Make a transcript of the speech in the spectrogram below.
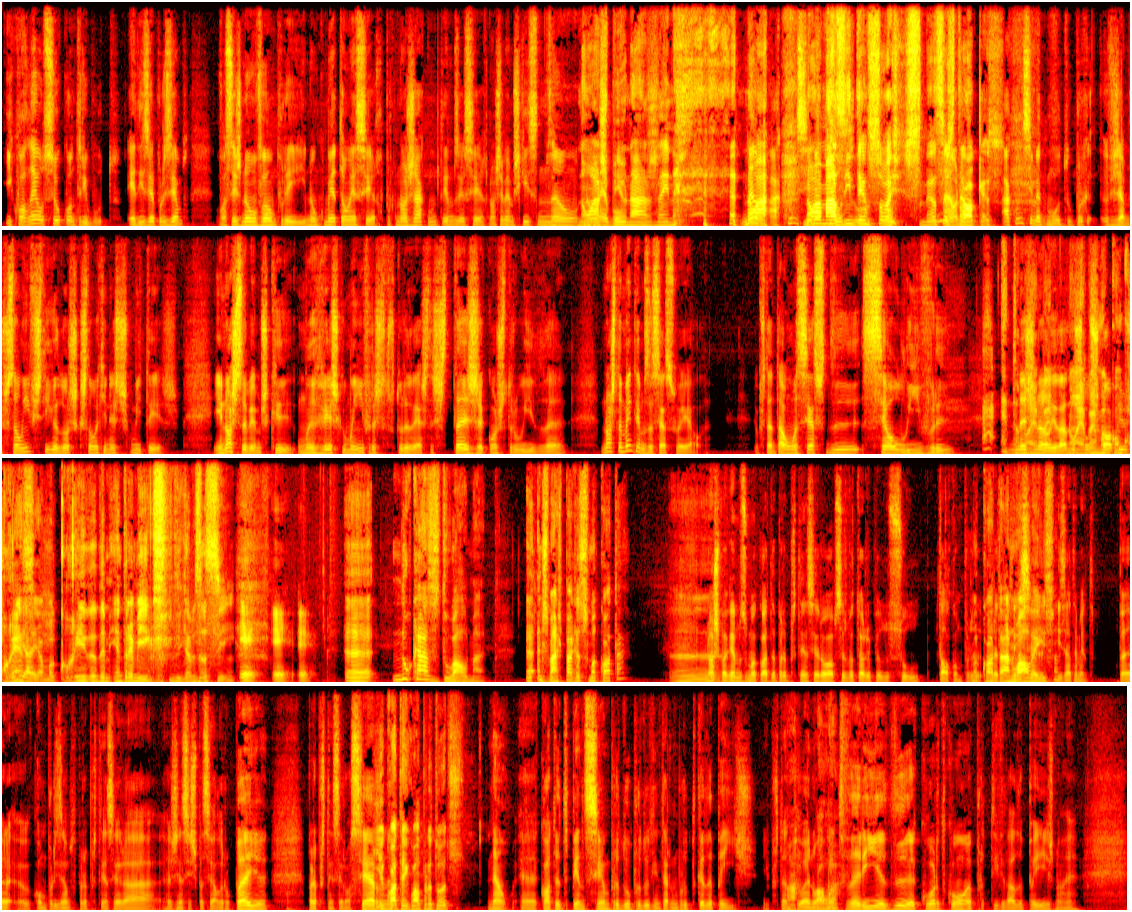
E qual é o seu contributo? É dizer, por exemplo, vocês não vão por aí, não cometam esse erro, porque nós já cometemos esse erro. Nós sabemos que isso não, não, há é espionagem, não, Não, há, há não há más mútuo. intenções nessas Não, não. trocas. Há conhecimento mútuo, porque, vejamos, são investigadores que estão aqui nestes comitês. E nós sabemos que, uma vez que uma infraestrutura destas esteja construída, nós também temos acesso a ela. Portanto, há um acesso de céu livre Então na não é generalidade bem, não dos é bem uma telescópios concorrência, mundiais. é uma corrida de- entre amigos, digamos assim. É, é, é. Uh, no caso do Alma, uh, antes de mais, paga-se uma cota? Uh, Nós pagamos uma cota para pertencer ao Observatório do Sul, tal como para, Uma cota para anual, é isso? Exatamente. Para- como, por exemplo, para pertencer à Agência Espacial Europeia, para pertencer ao CERN. e a cota é igual para todos? Não, a cota depende sempre do produto interno bruto de cada país. E, portanto, Ah, anualmente varia de acordo com a produtividade do país, não é?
